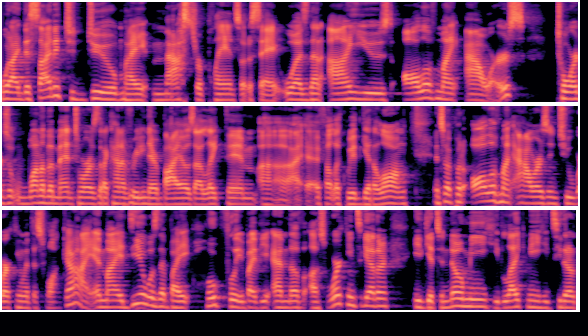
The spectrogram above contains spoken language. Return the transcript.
what I decided to do, my master plan, so to say, was that I used all of my hours towards one of the mentors that I kind of reading their bios. I liked him. Uh, I, I, felt like we'd get along. And so I put all of my hours into working with this one guy. And my idea was that by hopefully by the end of us working together, he'd get to know me, he'd like me, he'd see that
